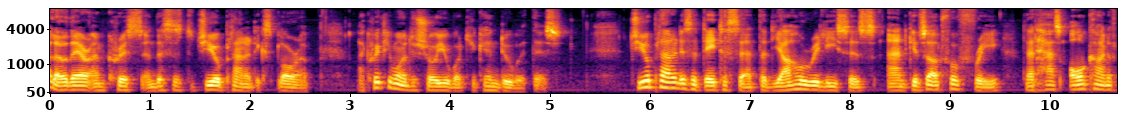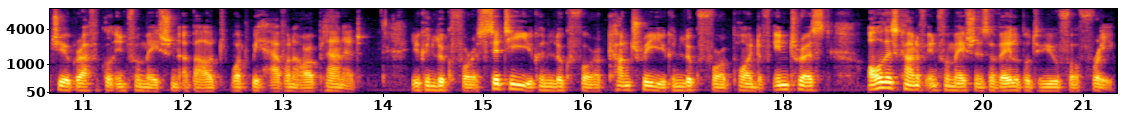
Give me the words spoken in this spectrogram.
Hello there, I'm Chris and this is the GeoPlanet Explorer. I quickly wanted to show you what you can do with this. GeoPlanet is a dataset that Yahoo releases and gives out for free that has all kind of geographical information about what we have on our planet. You can look for a city, you can look for a country, you can look for a point of interest. All this kind of information is available to you for free.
